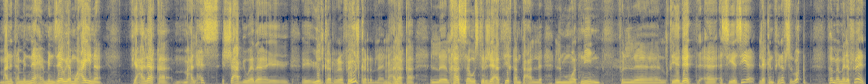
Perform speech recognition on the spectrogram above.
معناتها من ناحية من زاوية معينة في علاقة مع الحس الشعبي وهذا يذكر فيذكر العلاقة الخاصة واسترجاع الثقة متاع المواطنين في القيادات السياسية. لكن في نفس الوقت فما ملفات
